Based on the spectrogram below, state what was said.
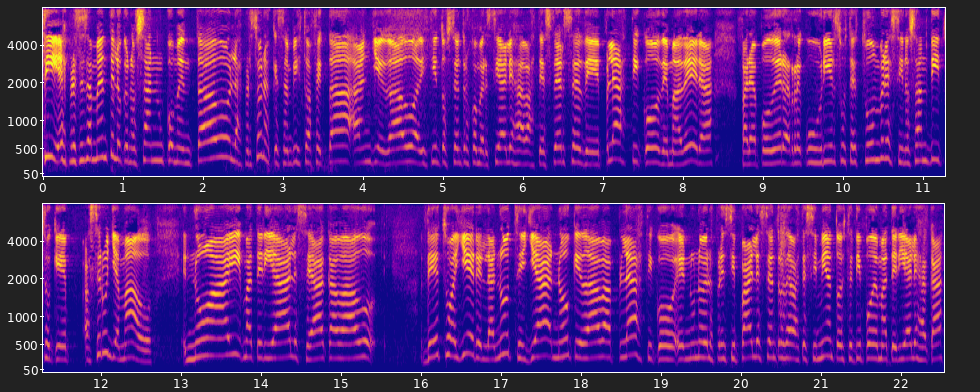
Sí, es precisamente lo que nos han comentado. Las personas que se han visto afectadas han llegado a distintos centros comerciales a abastecerse de plástico, de madera, para poder recubrir sus testumbres y nos han dicho que hacer un llamado, no hay material, se ha acabado De hecho, ayer en la noche ya no quedaba plástico en uno de los principales centros de abastecimiento de este tipo de materiales acá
